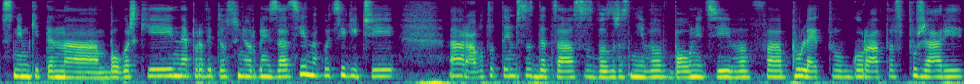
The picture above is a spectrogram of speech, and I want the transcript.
снимките на български неправителствени организации, на които си личи а, работата им с деца, с възрастни в болници, в а, полето, в гората, с пожари,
